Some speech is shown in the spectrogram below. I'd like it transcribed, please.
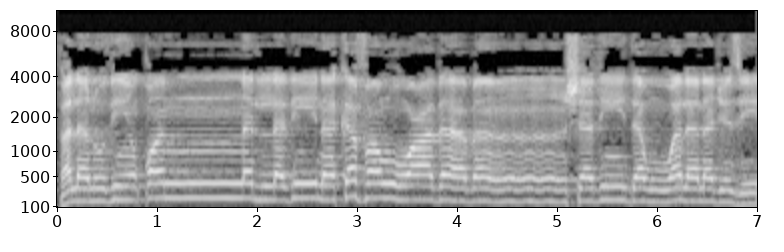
فلنذيقن الذين كفروا عذابا شديدا ولنجزينهم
